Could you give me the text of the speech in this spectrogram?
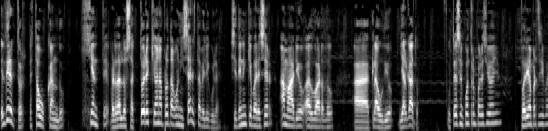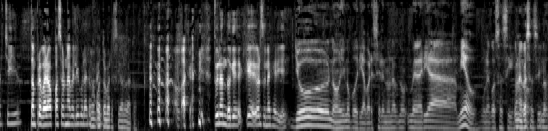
el director está buscando gente, ¿verdad? Los actores que van a protagonizar esta película. Se tienen que parecer a Mario, a Eduardo, a Claudio y al gato. ¿Ustedes se encuentran parecidos a ellos? ¿Podrían participar, chiquillos? ¿Están preparados para hacer una película? Yo encuentro parecido al gato. Tú, Nando, ¿qué, qué personaje harías? Yo no, yo no podría aparecer en una... no, me daría miedo una cosa así. Una No, cosa así. no-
